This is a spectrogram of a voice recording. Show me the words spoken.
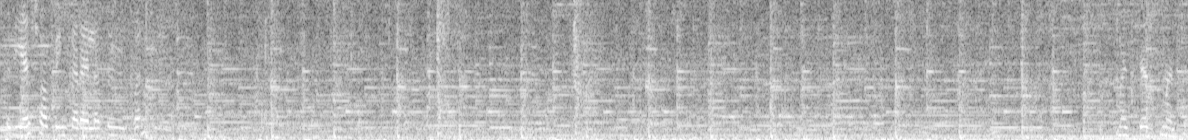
तर या शॉपिंग करायला तुम्ही पण. मज्जाच मजा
